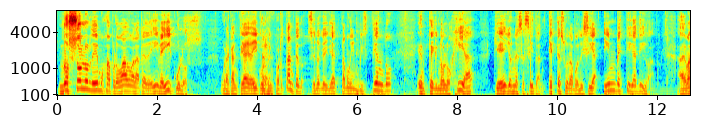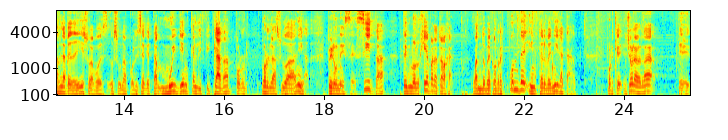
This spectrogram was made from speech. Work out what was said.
no solo le hemos aprobado a la PDI vehículos, una cantidad de vehículos importantes, sino que hoy día estamos invirtiendo en tecnología que ellos necesitan. Esta es una policía investigativa. Además, la PDI es una, policía que está muy bien calificada por, por la ciudadanía, pero necesita tecnología para trabajar. Cuando me corresponde intervenir acá, porque yo la verdad eh,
